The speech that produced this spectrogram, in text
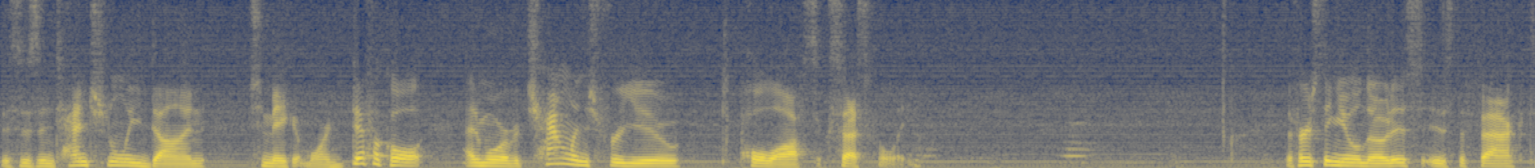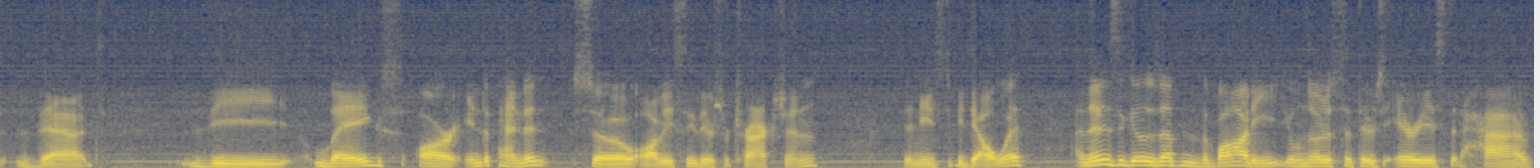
This is intentionally done to make it more difficult and more of a challenge for you to pull off successfully. The first thing you'll notice is the fact that the legs are independent, so obviously there's retraction that needs to be dealt with. And then as it goes up into the body, you'll notice that there's areas that have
